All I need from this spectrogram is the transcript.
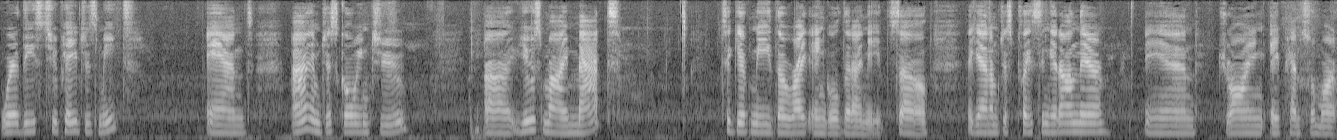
where these two pages meet. And I am just going to uh, use my mat to give me the right angle that I need. So again I'm just placing it on there and drawing a pencil mark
